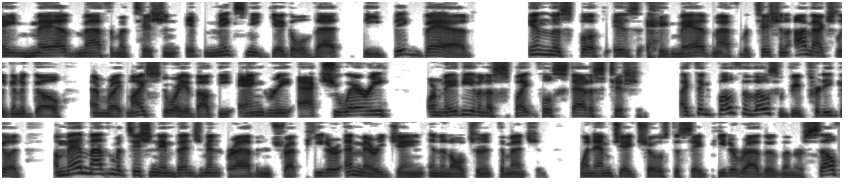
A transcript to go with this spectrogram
a mad mathematician, it makes me giggle that the big bad in this book is a mad mathematician. I'm actually going to go and write my story about the angry actuary or maybe even a spiteful statistician. I think both of those would be pretty good. A mad mathematician named Benjamin Rabin trapped Peter and Mary Jane in an alternate dimension. When MJ chose to save Peter rather than herself,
